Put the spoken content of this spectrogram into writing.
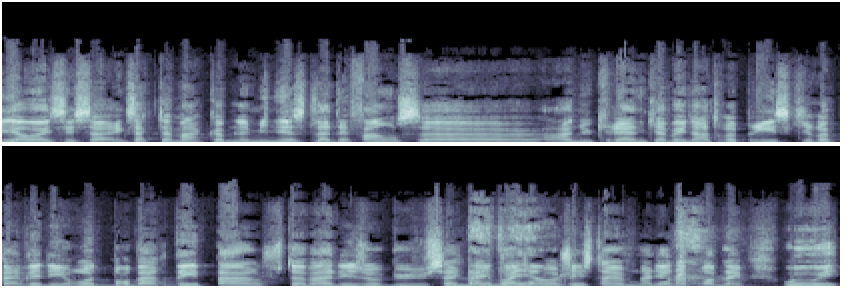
Yeah, oui, c'est ça, exactement. Comme le ministre de la Défense euh, en Ukraine qui avait une entreprise qui repavait les routes bombardées par justement les obus. Ça, ben voyons. C'était une manière de problème. Oui, oui.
